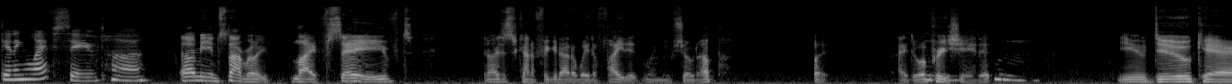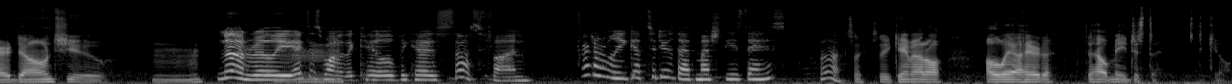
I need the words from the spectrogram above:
getting life saved, huh? I mean, it's not really life saved. You know, I just kind of figured out a way to fight it when you showed up. But I do appreciate it. Hmm. You do care, don't you? Hmm. Not really. I just Mm. wanted to kill because that was fun. I don't really get to do that much these days. Ah, so, so you came out all, all the way out here to, to help me just to, just to kill.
